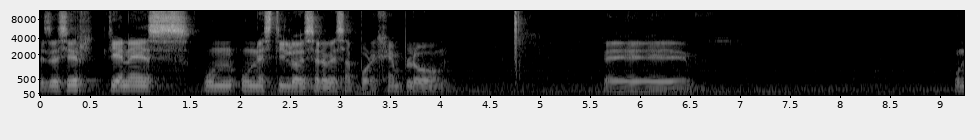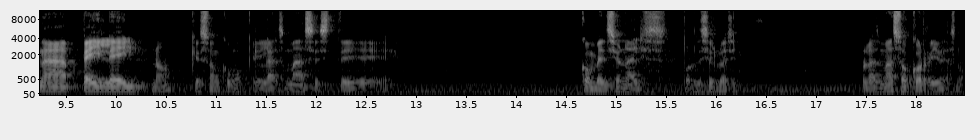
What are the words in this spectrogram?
Es decir, tienes un, un estilo de cerveza, por ejemplo, de una pale ale, ¿no? Que son como que las más este convencionales, por decirlo así. O las más socorridas, ¿no?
